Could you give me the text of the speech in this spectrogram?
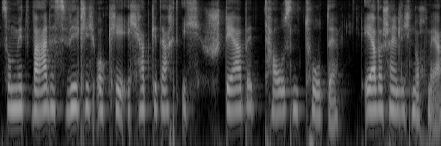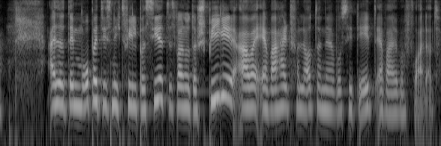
Somit war das wirklich okay. Ich habe gedacht, ich sterbe tausend Tote. Er wahrscheinlich noch mehr. Also dem Moped ist nicht viel passiert, das war nur der Spiegel, aber er war halt vor lauter Nervosität, er war überfordert.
